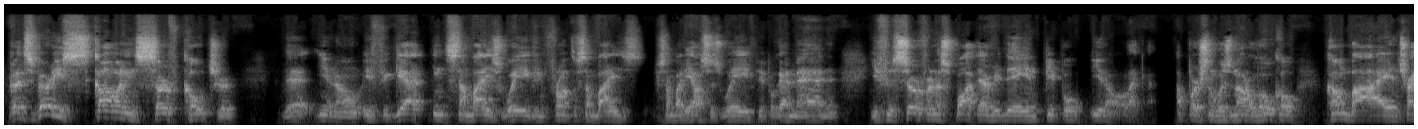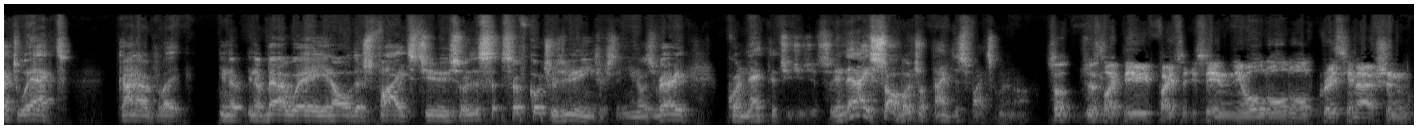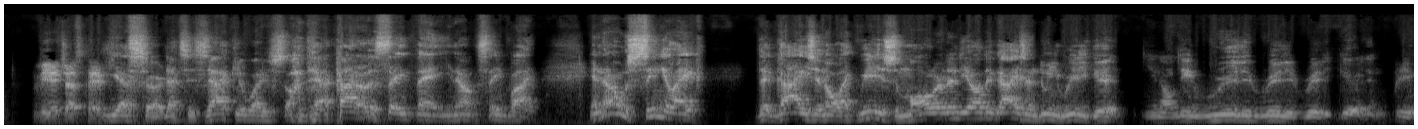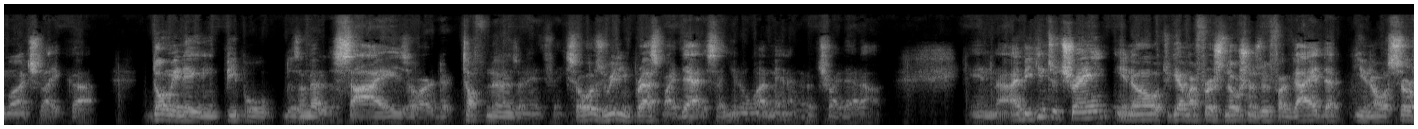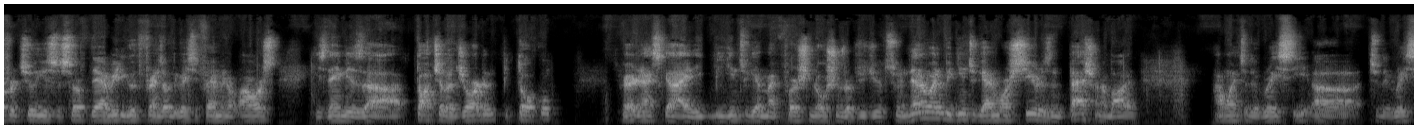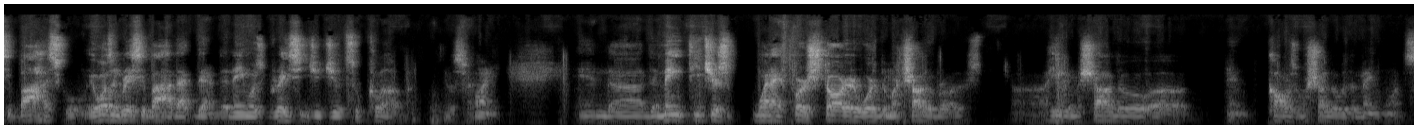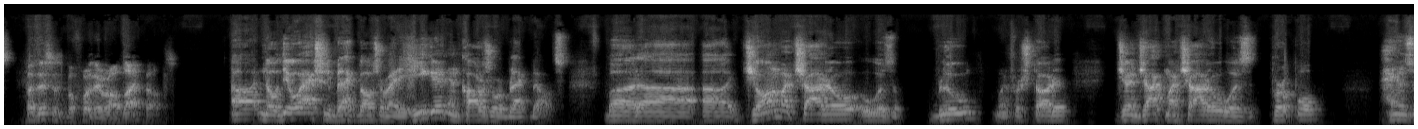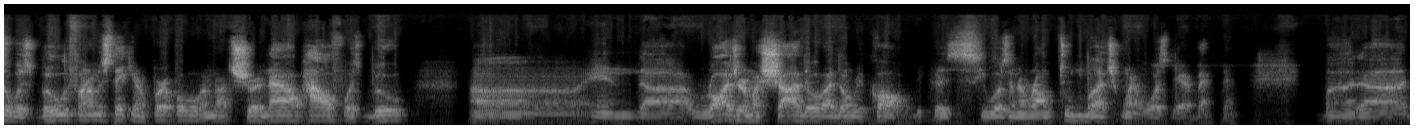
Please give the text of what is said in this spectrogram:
Because it's very common in surf culture that you know if you get in somebody's wave in front of somebody's somebody else's wave people get mad. And if you surf on a spot every day and people you know like a person who's not a local come by and try to act kind of like in a in a bad way you know there's fights too. So this surf culture is really interesting you know it's very connected to jiu-jitsu. And then i saw a bunch of times these fights going on. So just like the fights that you see in the old, old, old Gracie in action VHS tapes. Yes, sir. That's exactly what you saw there. Kind of the same thing, you know, same vibe. And then I was seeing like the guys, you know, like really smaller than the other guys and doing really good. You know, doing really, really, really good and pretty much like uh, dominating people. Doesn't matter the size or their toughness or anything. So I was really impressed by that. It's like, you know what, man, I'm gonna try that out. And I begin to train, you know, to get my first notions with a guy that, you know, a surfer too, used to surf there, really good friends of the Gracie family of ours. His name is uh, Tochala Jordan Pitoko. Very nice guy. And he began to get my first notions of jiu-jitsu. And then I when I begin to get more serious and passionate about it, I went to the Gracie, uh, to the Gracie Barra school. It wasn't Gracie Barra back then. The name was Gracie Jiu-Jitsu Club. It was funny. And uh, the main teachers when I first started were the Machado brothers. Uh, Rigan Machado uh, and Carlos Machado were the main ones. But this was before they were all black belts. Uh, no, they were actually black belts already. Rigan and Carlos were black belts. But uh, uh, John Machado was blue when I first started. Jean Jacques Machado was purple. Hansel was blue, if I'm not mistaken, or purple. I'm not sure now. Ralph was blue. Uh, and uh, Roger Machado, I don't recall because he wasn't around too much when I was there back then. But uh,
